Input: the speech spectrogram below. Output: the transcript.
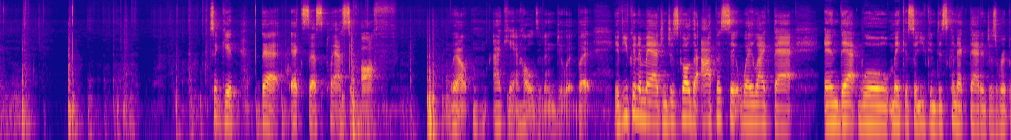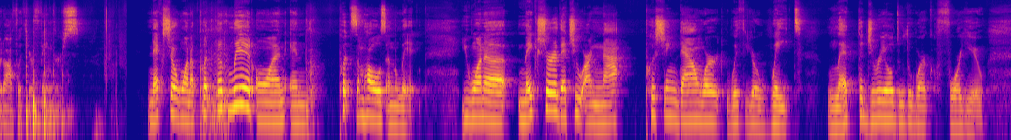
to get that excess plastic off. Well, I can't hold it and do it, but if you can imagine, just go the opposite way like that, and that will make it so you can disconnect that and just rip it off with your fingers. Next, you'll want to put the lid on and put some holes in the lid. You want to make sure that you are not pushing downward with your weight. Let the drill do the work for you.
